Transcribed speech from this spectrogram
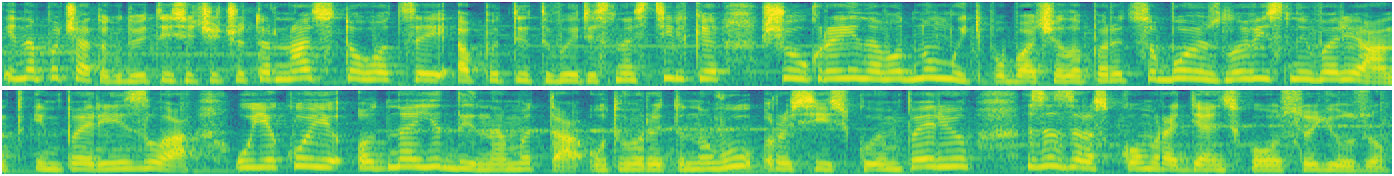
І на початок 2014-го цей апетит виріс настільки, що Україна в одну мить побачила перед собою зловісний варіант імперії зла, у якої одна єдина мета утворити нову російську імперію за зразком радянського союзу.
